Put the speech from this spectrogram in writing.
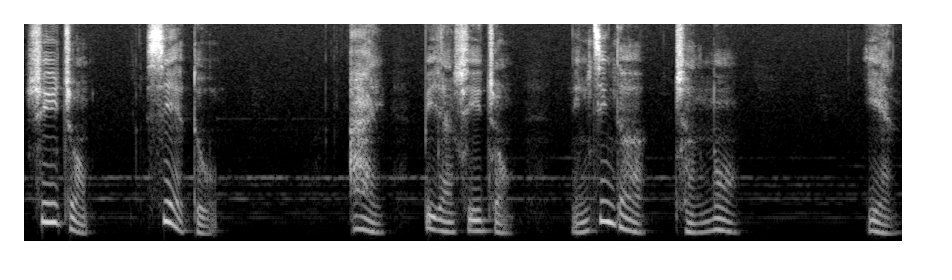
是一种亵渎。爱必然是一种宁静的承诺，眼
